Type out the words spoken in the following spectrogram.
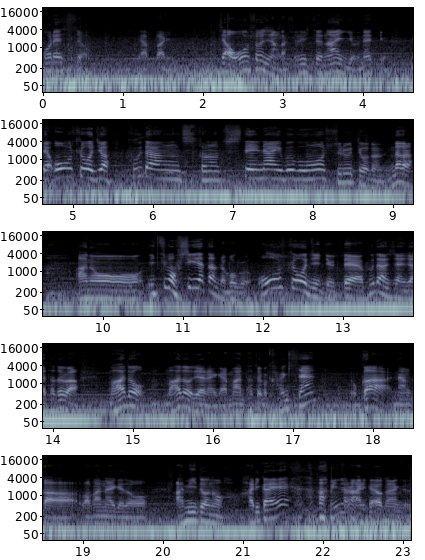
これっすよ。やっぱり。じゃあ大掃除なんかする必要ないよねっていう。で大掃除は普段そのしていない部分をするってことなんです。だからあのー、いつも不思議だったんですよ僕。大掃除って言って普段しないじゃあ例えば窓窓じゃないか。らまあ例えば換気扇とかなんかわかんないけど網戸の張り替え？網戸の張り替えわからんけど、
